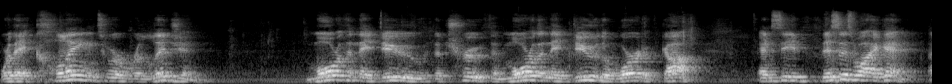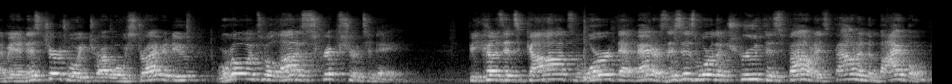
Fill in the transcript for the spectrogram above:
where they cling to a religion more than they do the truth and more than they do the Word of God. And see, this is why again, I mean, in this church, what we try, what we strive to do, we're going to a lot of Scripture today because it's God's Word that matters. This is where the truth is found. It's found in the Bible.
